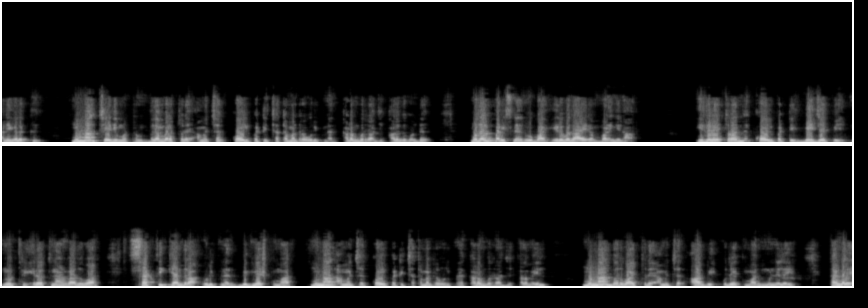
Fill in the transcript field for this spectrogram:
அணிகளுக்கு முன்னாள் செய்தி மற்றும் விளம்பரத்துறை அமைச்சர் கோயில்பட்டி சட்டமன்ற உறுப்பினர் கடம்பூர் ராஜு கலந்து கொண்டு முதல் பரிசினை ரூபாய் இருபதாயிரம் வழங்கினார். இதனைத் தொடர்ந்து கோயில்பட்டி பிஜேபி நூற்றி இருபத்தி நான்காவது வார்டு சக்தி கேந்திரா உறுப்பினர் விக்னேஷ்குமார் முன்னாள் அமைச்சர் கோயில்பட்டி சட்டமன்ற உறுப்பினர் கடம்பூர் ராஜு தலைமையில் முன்னாள் வருவாய்த்துறை அமைச்சர் ஆர் பி உதயகுமார் முன்னிலையில் தங்களை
